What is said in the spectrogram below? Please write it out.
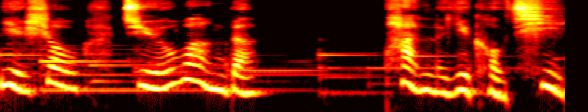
野兽绝望的叹了一口气。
